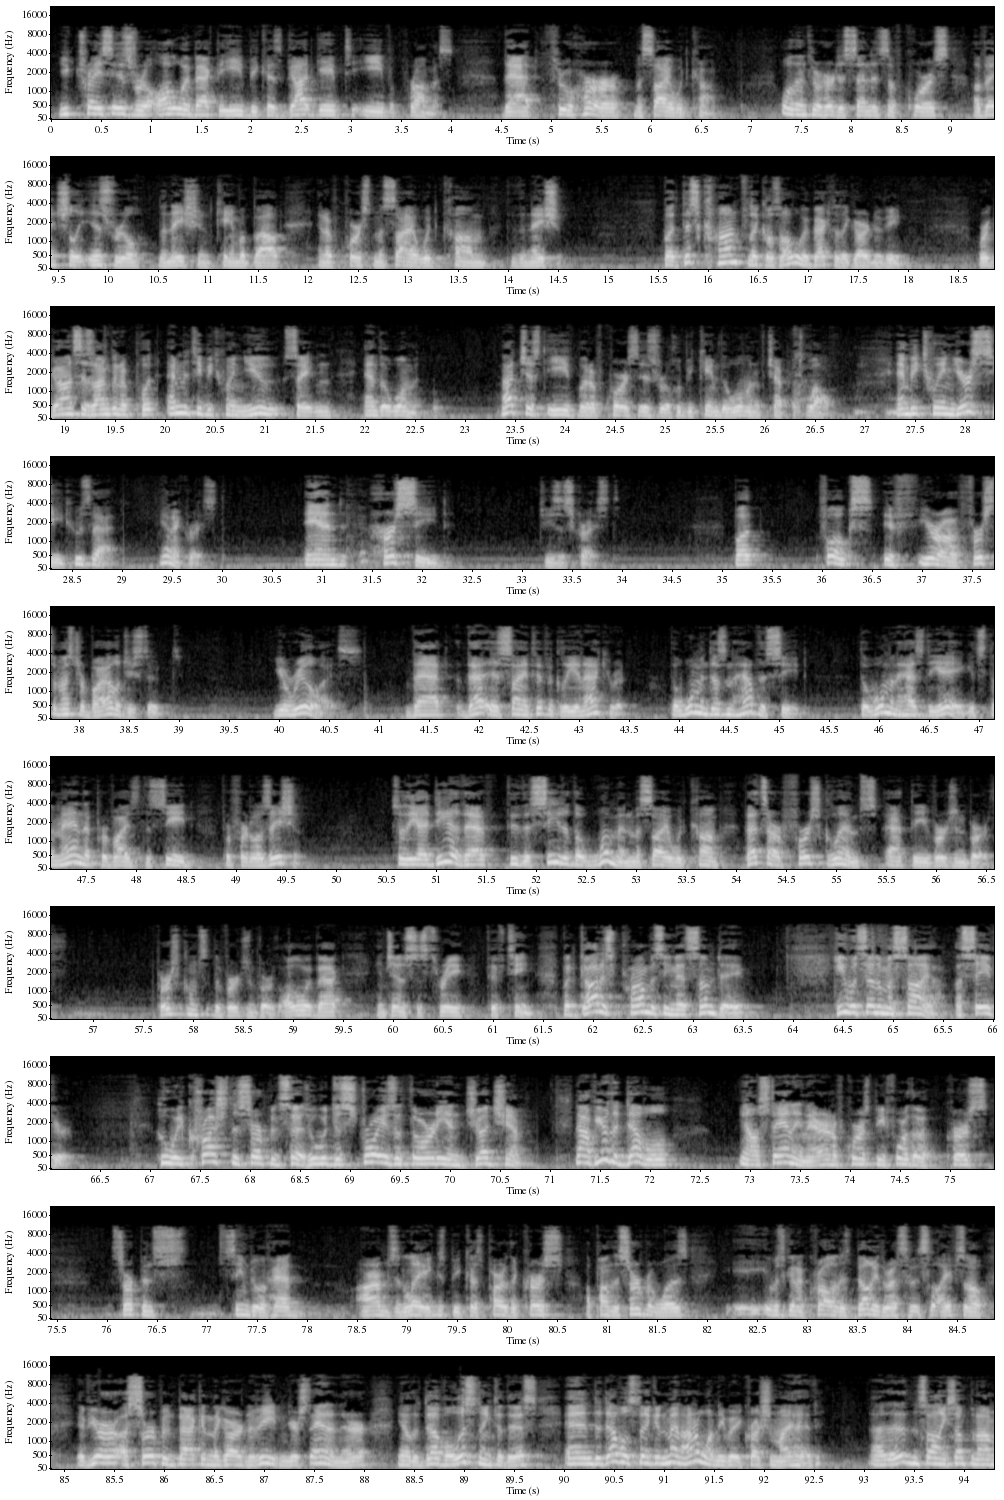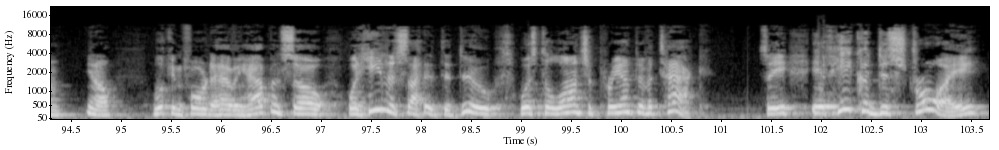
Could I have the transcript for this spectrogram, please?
You trace Israel all the way back to Eve because God gave to Eve a promise that through her Messiah would come. Well, then through her descendants, of course, eventually Israel, the nation, came about, and of course Messiah would come through the nation. But this conflict goes all the way back to the Garden of Eden, where God says, I'm going to put enmity between you, Satan, and the woman. Not just Eve, but of course Israel, who became the woman of chapter 12. And between your seed, who's that? The Antichrist. And her seed, Jesus Christ. But folks, if you're a first semester biology student, you realize that that is scientifically inaccurate. The woman doesn't have the seed. The woman has the egg. It's the man that provides the seed for fertilization. So the idea that through the seed of the woman Messiah would come, that's our first glimpse at the virgin birth. First glimpse at the virgin birth, all the way back in Genesis 3:15. But God is promising that someday he would send a Messiah, a Savior, who would crush the serpent's head, who would destroy his authority and judge him. Now, if you're the devil, you know, standing there, and of course, before the curse, serpents seem to have had arms and legs because part of the curse upon the serpent was it was going to crawl in his belly the rest of his life. So if you're a serpent back in the Garden of Eden, you're standing there, you know, the devil listening to this, and the devil's thinking, man, I don't want anybody crushing my head. Uh, that doesn't sound like something I'm, you know, looking forward to having happen. So what he decided to do was to launch a preemptive attack. See, if he could destroy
